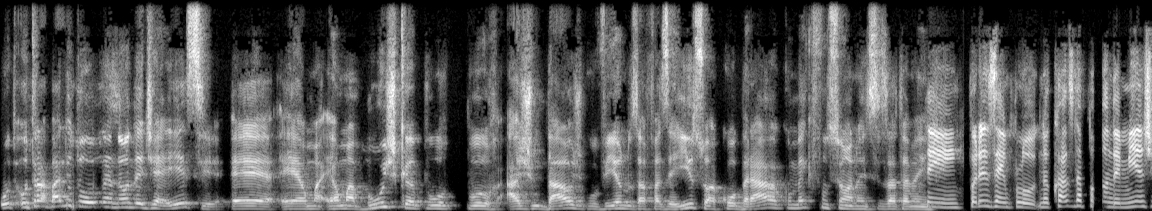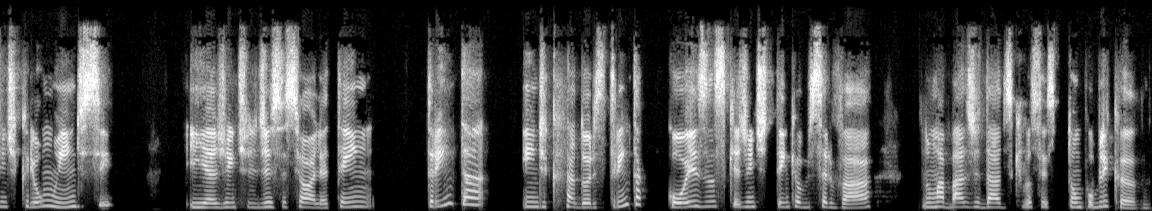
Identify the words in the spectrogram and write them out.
O, o, trabalho do Open Knowledge é esse? É, é, uma, é uma busca por, por ajudar os governos a fazer isso, a cobrar? Como é que funciona isso exatamente? Sim. Por exemplo, no caso da pandemia, a gente criou um índice e a gente disse assim: olha, tem 30 indicadores, 30 coisas que a gente tem que observar numa base de dados que vocês estão publicando.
